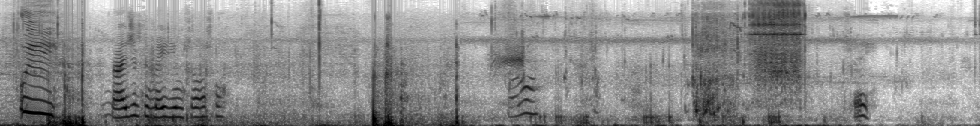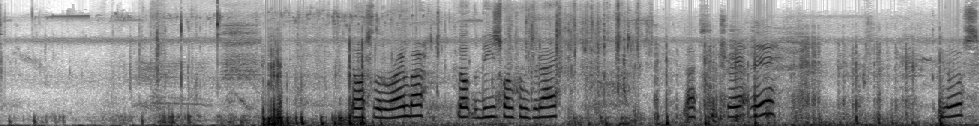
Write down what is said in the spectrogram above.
Wee. No, he's just a medium sized one. Nice little rainbow. Not the biggest one from today. That's the trout there. Nice.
